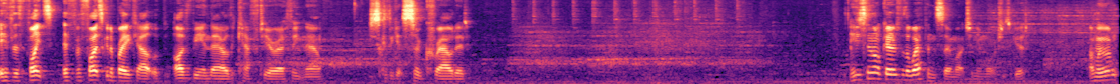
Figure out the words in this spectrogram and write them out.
if the fight's if the fight's gonna break out, I'll either be in there or the cafeteria. I think now, just because it gets so crowded. He's not going for the weapons so much anymore, which is good. I mean,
